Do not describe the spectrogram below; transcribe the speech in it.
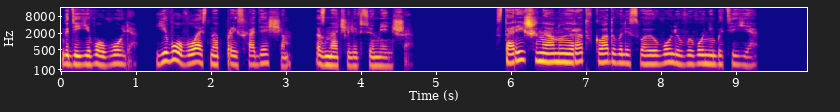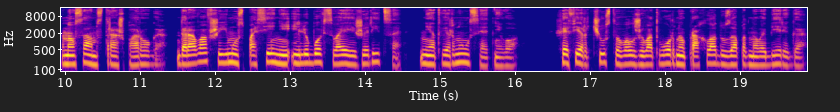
где его воля, его власть над происходящим значили все меньше. Старейшины Ануэрат вкладывали свою волю в его небытие. Но сам страж порога, даровавший ему спасение и любовь своей жрицы, не отвернулся от него. Хефер чувствовал животворную прохладу западного берега,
